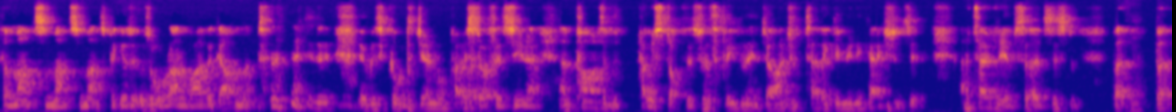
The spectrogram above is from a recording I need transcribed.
for months and months and months because it was all run by the government. it was called the General Post Office, you know, and part of the post office was the people in charge of telecommunications. It, a totally absurd system. But, but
